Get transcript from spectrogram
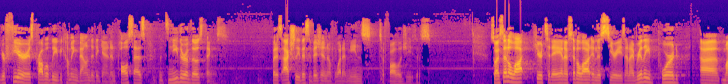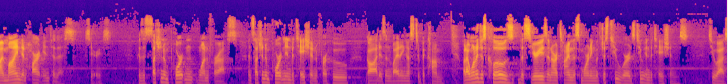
your fear is probably becoming bounded again. And Paul says it's neither of those things, but it's actually this vision of what it means to follow Jesus. So I've said a lot here today, and I've said a lot in this series, and I really poured uh, my mind and heart into this series because it's such an important one for us and such an important invitation for who God is inviting us to become. But I want to just close the series in our time this morning with just two words, two invitations to us,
